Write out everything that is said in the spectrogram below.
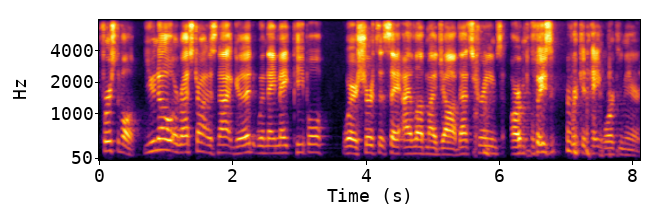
first of all, you know a restaurant is not good when they make people wear shirts that say "I love my job." That screams our employees freaking hate working here.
